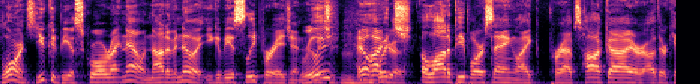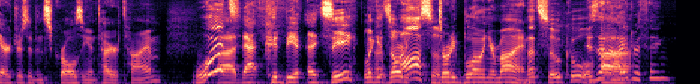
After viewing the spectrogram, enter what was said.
Lawrence. You could be a Skrull right now and not even know it. You could be a sleeper agent. Really? Which, Hail Hydra. which a lot of people are saying like perhaps Hawkeye or other characters have been Skrulls the entire time. What? Uh, that could be. Uh, see, look, That's it's already awesome. it's already blowing your mind. That's so cool. Is that a Hydra thing?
